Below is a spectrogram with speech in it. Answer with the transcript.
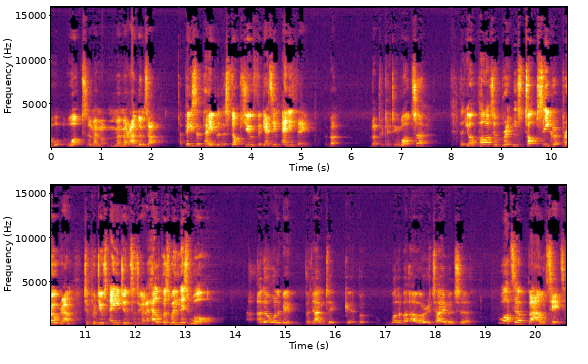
wh- What's the mem- memorandum, sir? A piece of paper that stops you forgetting anything. But, but forgetting what, sir? That you're part of Britain's top secret programme to produce agents that are going to help us win this war. I don't want to be pedantic, uh, but what about our retirement, sir? What about it?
